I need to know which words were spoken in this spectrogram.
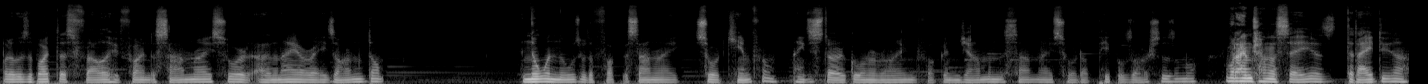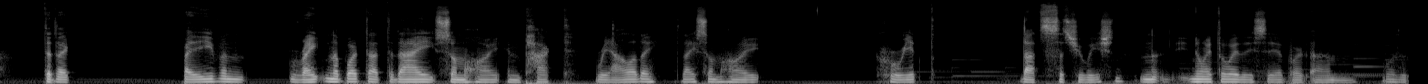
but it was about this fella who found a samurai sword at an IRA's arm dump. And no one knows where the fuck the samurai sword came from. And he just started going around fucking jamming the samurai sword up people's arses and all. What I'm trying to say is, did I do that? Did I, by even writing about that, did I somehow impact reality? Did I somehow create that situation? N- You know, the way they say about, um, was it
